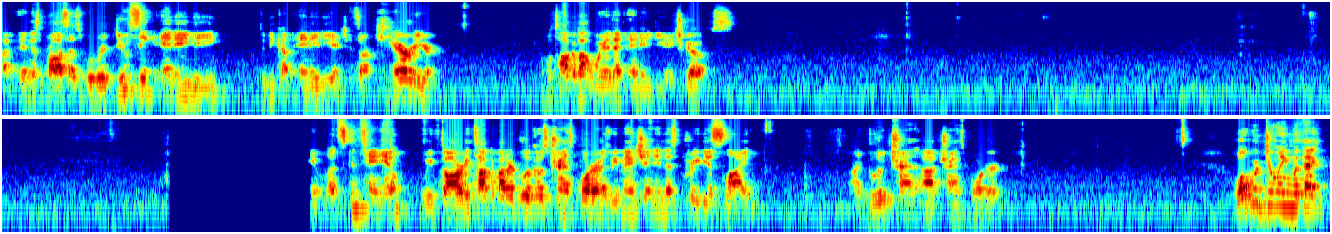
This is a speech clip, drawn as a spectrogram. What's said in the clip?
uh, in this process, we're reducing NAD to become NADH. It's our carrier. We'll talk about where that NADH goes. Okay, let's continue. We've already talked about our glucose transporter as we mentioned in this previous slide. Our GLUT tran- uh, transporter. what we're doing with that,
